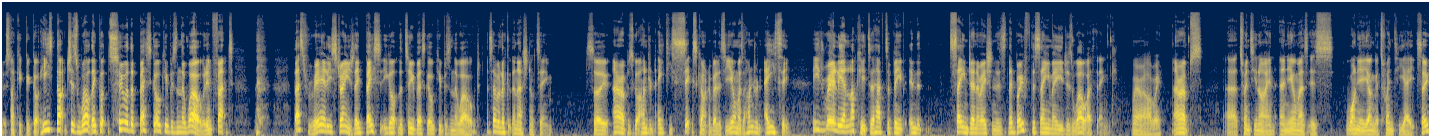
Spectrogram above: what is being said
Looks like a good goal. He's Dutch as well. They've got two of the best goalkeepers in the world. In fact, that's really strange. They've basically got the two best goalkeepers in the world. Let's have a look at the national team. So Arab has got 186 current ability. Yilmaz 180. He's really unlucky to have to be in the same generation as they're both the same age as well. I think. Where are we? Arab's uh, 29 and Yilmaz is one year younger, 28. So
